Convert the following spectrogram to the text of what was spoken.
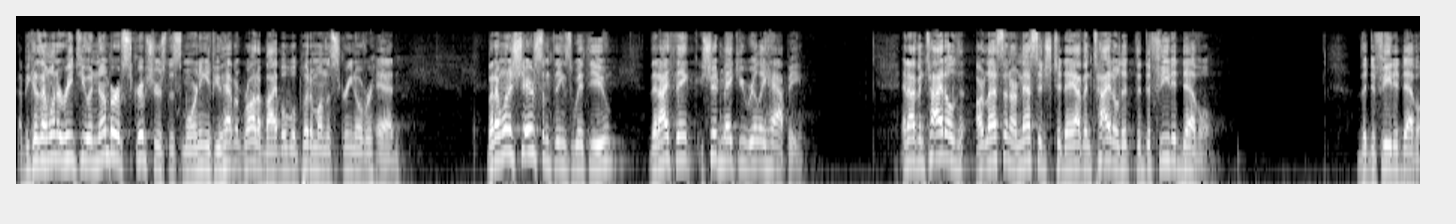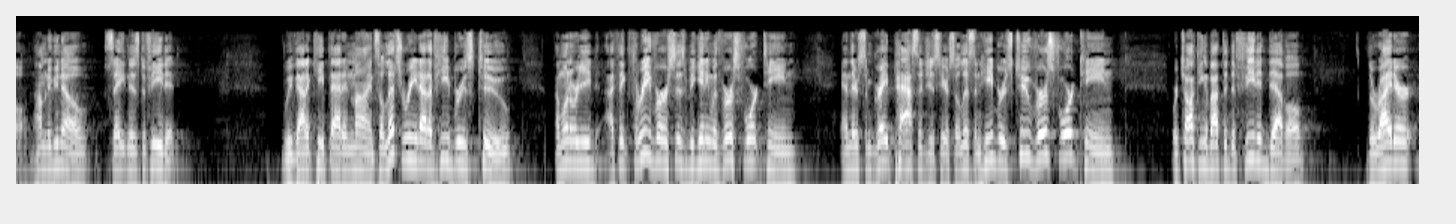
Uh, because I want to read to you a number of scriptures this morning. If you haven't brought a Bible, we'll put them on the screen overhead. But I want to share some things with you that I think should make you really happy. And I've entitled our lesson, our message today, I've entitled it The Defeated Devil. The Defeated Devil. How many of you know Satan is defeated? We've got to keep that in mind. So let's read out of Hebrews 2. I want to read, I think, three verses, beginning with verse 14 and there's some great passages here. So listen, Hebrews 2, verse 14, we're talking about the defeated devil. The writer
